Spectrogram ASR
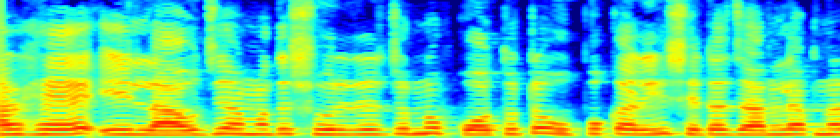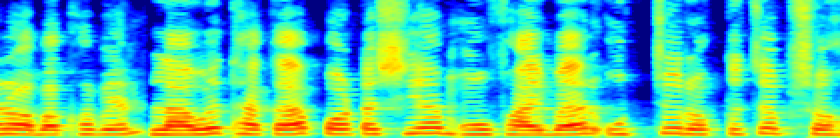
আর হ্যাঁ এই লাউ যে আমাদের শরীরের জন্য কতটা উপকারী সেটা জানলে আপনারা অবাক হবেন। লাউয়ে থাকা পটাশ পটাশিয়াম ও ফাইবার উচ্চ রক্তচাপ সহ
